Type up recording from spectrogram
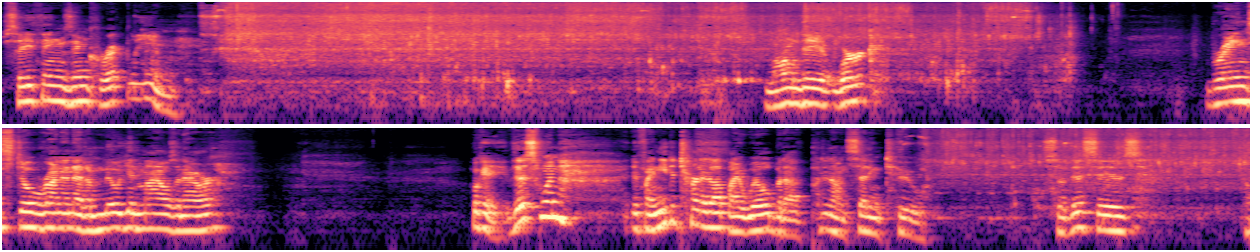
Say things incorrectly and long day at work. Brain still running at a million miles an hour. Okay, this one, if I need to turn it up, I will, but I've put it on setting two. So this is the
